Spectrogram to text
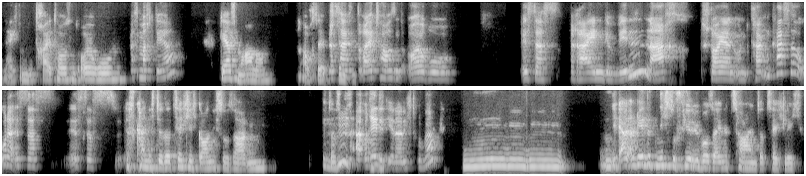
vielleicht um die 3000 Euro. Was macht der? Der ist Maler, auch selbst. Das heißt, 3000 Euro ist das rein Gewinn nach Steuern und Krankenkasse oder ist das, ist das? Das kann ich dir tatsächlich gar nicht so sagen. Das, mhm. Redet ihr da nicht drüber? Mm, er redet nicht so viel über seine Zahlen tatsächlich.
